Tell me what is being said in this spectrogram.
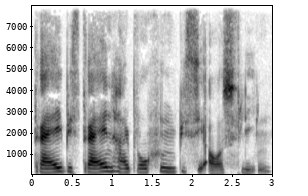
drei bis dreieinhalb Wochen, bis sie ausfliegen.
